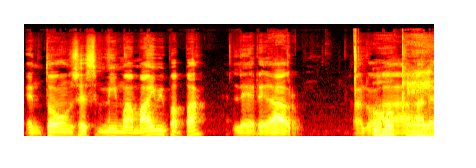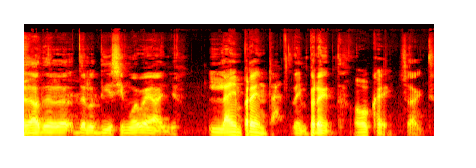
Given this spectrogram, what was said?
Entonces, mi mamá y mi papá le heredaron a, la edad de, de los 19 años La imprenta. la imprenta. Ok. Exacto.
